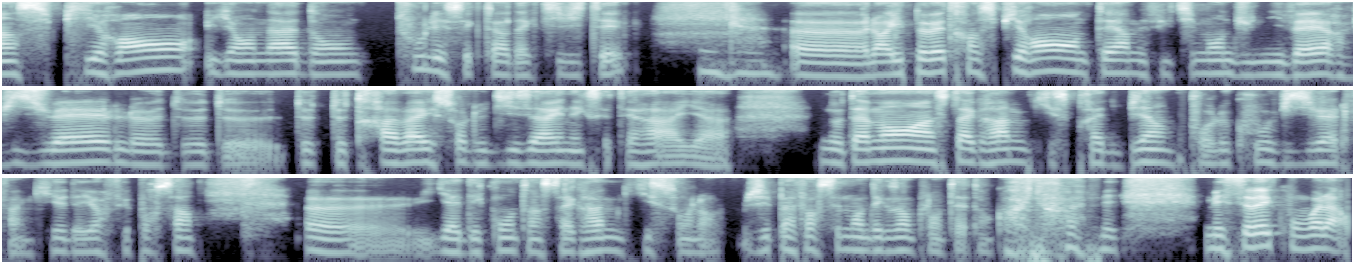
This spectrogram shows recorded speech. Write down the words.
inspirants, il y en a dans tous les secteurs d'activité. Mhm. Euh, alors, ils peuvent être inspirants en termes effectivement d'univers visuel, de, de, de, travail sur le design, etc. Il y a notamment Instagram qui se prête bien pour le coup au visuel, enfin qui est d'ailleurs fait pour ça. Euh, il y a des comptes Instagram qui sont là. J'ai pas forcément d'exemple en tête encore une fois, mais, mais c'est vrai qu'on voilà,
